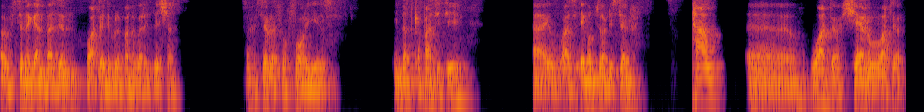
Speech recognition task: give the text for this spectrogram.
of Senegal Basin Water Development Organization. So I served for four years. In that capacity, I was able to understand how uh, water, shared water,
